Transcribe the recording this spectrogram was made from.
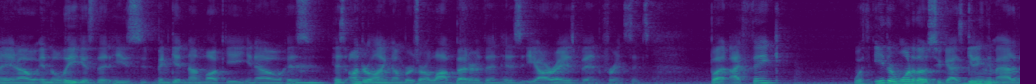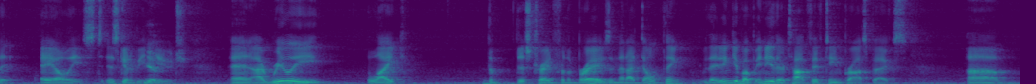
you know, in the league is that he's been getting unlucky. You know, his Mhm. his underlying numbers are a lot better than his ERA has been, for instance. But I think with either one of those two guys, getting them out of the AL East is going to be Yep. huge. And I really like the this trade for the Braves, and that I don't think they didn't give up any of their top fifteen prospects. Um,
